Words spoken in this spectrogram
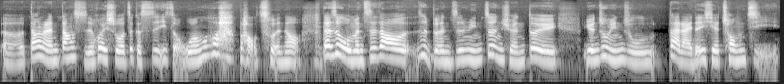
呃，当然，当时会说这个是一种文化 保存哦。但是我们知道，日本殖民政权对原住民族带来的一些冲击，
